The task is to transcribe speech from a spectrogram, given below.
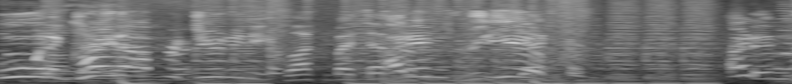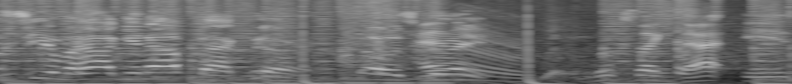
Ooh, and a great opportunity. Blocked by Tess I didn't see him. I didn't see him hanging out back there. That was great. And looks like that is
